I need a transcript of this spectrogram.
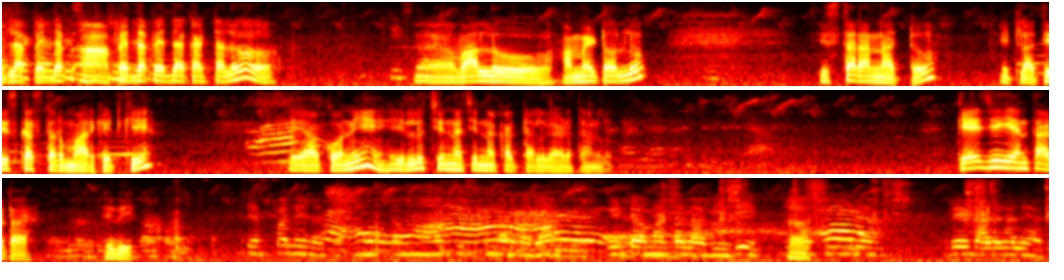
ఇట్లా పెద్ద పెద్ద పెద్ద కట్టలు వాళ్ళు అమ్మేటోళ్ళు ఇస్తారన్నట్టు ఇట్లా తీసుకొస్తారు మార్కెట్కి. ఇక కొని ఇల్లు చిన్న చిన్న కట్టలు కడతాను కేజీ ఎంత అట ఇది? చెప్పలేదట. మొత్తం మాకు తీసుకున్నారు కదా ఈ టమాటాలు అవి ఇది రేట్ అడగలే అట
